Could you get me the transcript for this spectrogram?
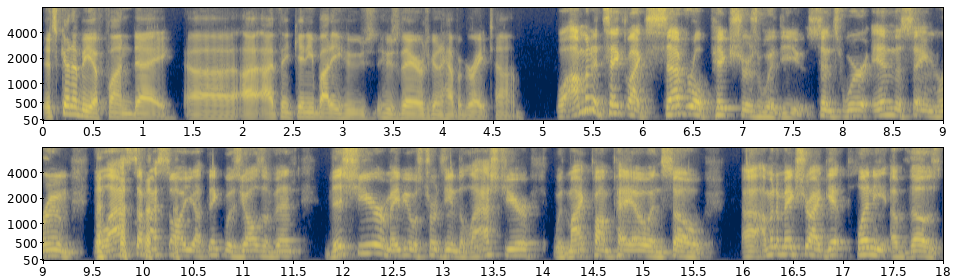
it's going to be a fun day. Uh, I, I, think anybody who's who's there is going to have a great time. Well, I'm going to take like several pictures with you since we're in the same room. The last time I saw you, I think was y'all's event this year, or maybe it was towards the end of last year with Mike Pompeo. And so uh, I'm going to make sure I get plenty of those.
